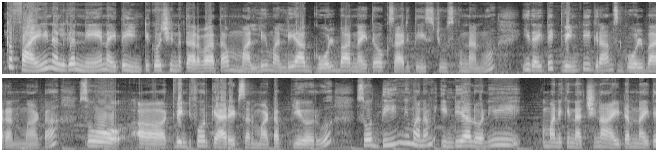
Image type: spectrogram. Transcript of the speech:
ఇంకా ఫైనల్గా నేనైతే ఇంటికి వచ్చిన తర్వాత మళ్ళీ మళ్ళీ ఆ గోల్డ్ బార్ని అయితే ఒకసారి తీసి చూసుకున్నాను. ఇదైతే ట్వంటీ గ్రామ్స్ గోల్డ్ బార్ అనమాట సో ట్వంటీ ఫోర్ క్యారెట్స్ అనమాట ప్యూరు. సో దీన్ని మనం ఇండియాలోని మనకి నచ్చిన ఐటెంని అయితే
